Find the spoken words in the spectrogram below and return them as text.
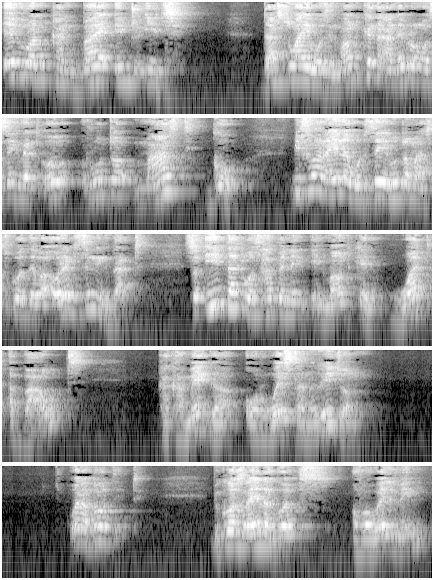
everyone can buy into it. That's why he was in Mount Kenya and everyone was saying that, oh, Ruto must go. Before Raila would say Ruto must go, they were already singing that. So if that was happening in Mount Kenya, what about Kakamega or Western region? Because Raila got overwhelming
